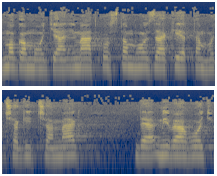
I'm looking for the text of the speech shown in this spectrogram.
magam módján imádkoztam hozzá, kértem, hogy segítsen meg, de mivel, hogy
